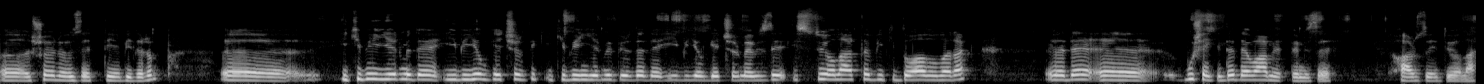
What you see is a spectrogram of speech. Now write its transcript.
e, şöyle özetleyebilirim. E, 2020'de iyi bir yıl geçirdik. 2021'de de iyi bir yıl geçirmemizi istiyorlar tabii ki doğal olarak. Ve de e, bu şekilde devam etmemizi arzu ediyorlar.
